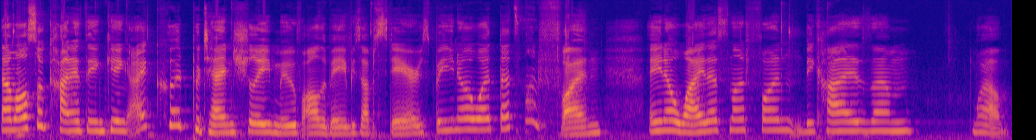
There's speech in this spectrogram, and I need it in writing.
Now I'm also kind of thinking I could potentially move all the babies upstairs, but you know what? That's not fun. And you know why that's not fun? Because, um, well,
